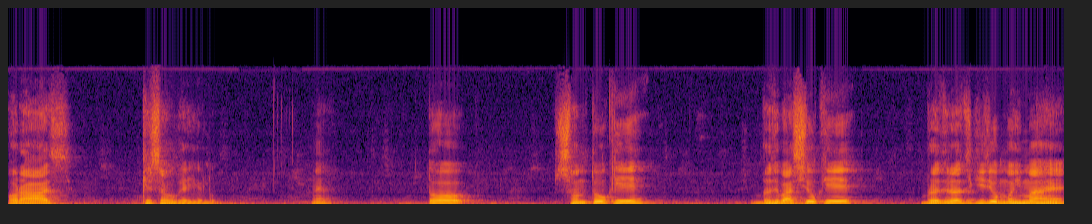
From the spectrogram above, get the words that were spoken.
और आज कैसा हो गया ये लोग, हैं? तो संतों के, ब्रजवासियों के ब्रजरज की जो महिमा है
